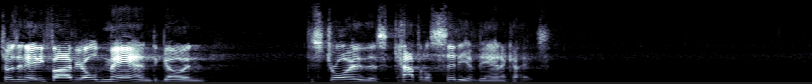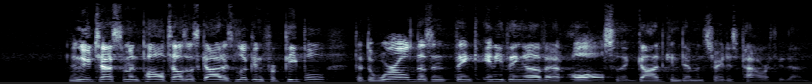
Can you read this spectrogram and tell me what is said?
Chose an 85 year old man to go and destroy this capital city of the Anakites. In the New Testament, Paul tells us God is looking for people that the world doesn't think anything of at all so that God can demonstrate his power through them.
